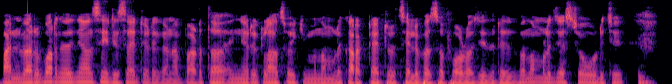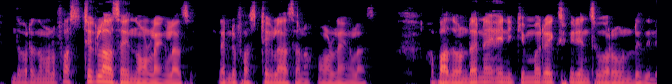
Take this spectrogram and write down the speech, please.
അപ്പം അൻവർ പറഞ്ഞത് ഞാൻ സീരിയസ് ആയിട്ട് എടുക്കണം. അപ്പോൾ അടുത്ത ഇനിയൊരു ക്ലാസ് വയ്ക്കുമ്പോൾ നമ്മൾ കറക്റ്റായിട്ട് ഒരു സിലബസ് ഫോളോ ചെയ്തിട്ട് ഇപ്പോൾ നമ്മൾ ജസ്റ്റ് ഓടിച്ച് എന്താ പറയുക നമ്മൾ ഫസ്റ്റ് ക്ലാസ് ആയിരുന്നു ഓൺലൈൻ ക്ലാസ് ഇതെന്റെ ഫസ്റ്റ് ക്ലാസ്സാണ് ഓൺലൈൻ ക്ലാസ് അപ്പോൾ അതുകൊണ്ട് തന്നെ എനിക്കും ഒരു എക്സ്പീരിയൻസ് കുറവുണ്ട് ഇതിൽ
